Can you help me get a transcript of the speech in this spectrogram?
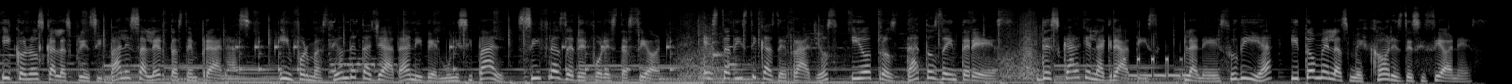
y conozca las principales alertas tempranas. Información detallada a nivel municipal, cifras de deforestación, estadísticas de rayos y otros datos de interés. Descárguela gratis, planee su día y tome las mejores decisiones.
